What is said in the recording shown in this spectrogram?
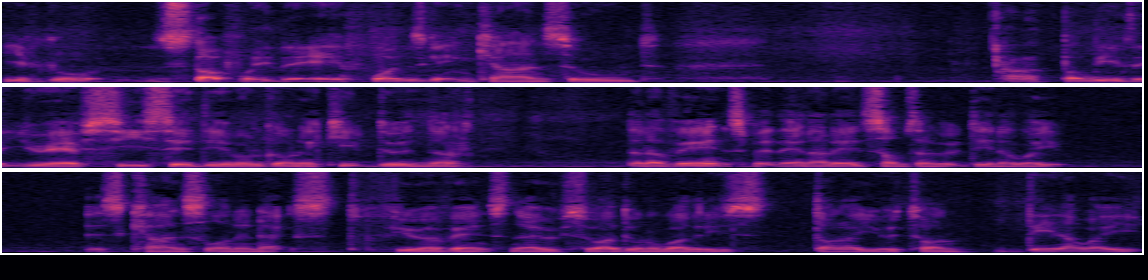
You've got stuff like the F1's getting cancelled. I believe that UFC said they were going to keep doing their their events, but then I read something about Dana White is cancelling the next few events now, so I don't know whether he's done a U turn. Dana White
